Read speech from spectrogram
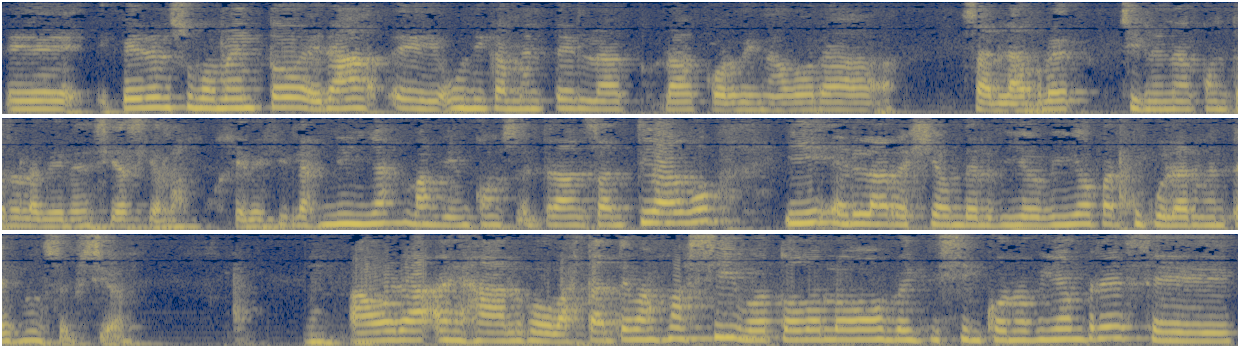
eh, pero en su momento era eh, únicamente la, coordinadora, o sea, la red chilena contra la violencia hacia las mujeres y las niñas, más bien concentrada en Santiago y en la región del Biobío, particularmente en Concepción. Ahora es algo bastante más masivo, todos los 25 de noviembre se,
